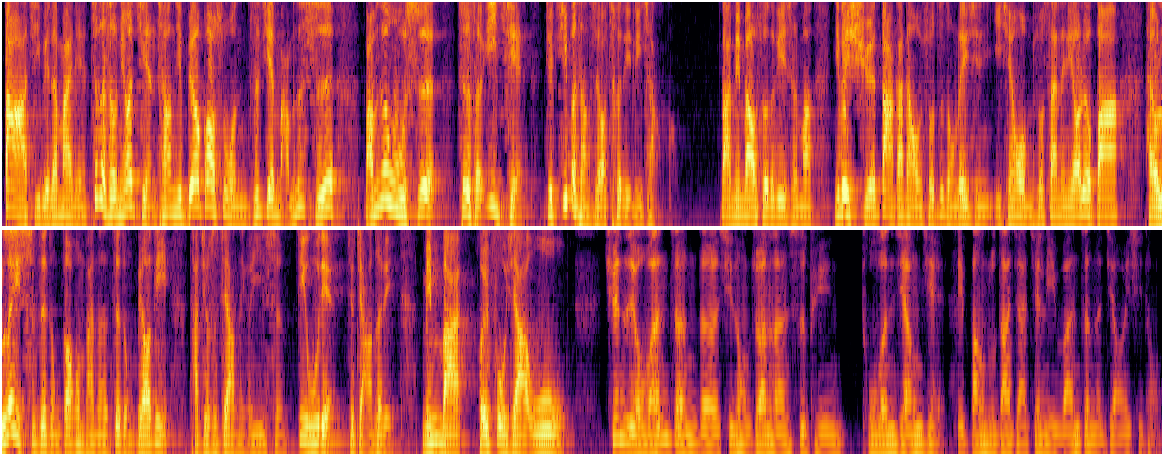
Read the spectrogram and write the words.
大级别的卖点，这个时候你要减仓，你不要告诉我你只减百分之十、百分之五十，这个时候一减就基本上是要彻底离场。大家明白我说这个意思吗？因为学大，刚才我说这种类型，以前我们说三零幺六八，还有类似这种高控盘的这种标的，它就是这样的一个意思。第五点就讲到这里，明白？回复一下五五。圈子有完整的系统专栏、视频、图文讲解，可以帮助大家建立完整的交易系统。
